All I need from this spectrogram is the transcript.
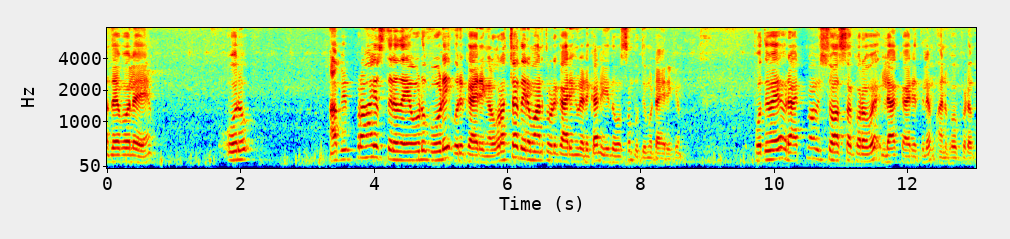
അതേപോലെ ഒരു അഭിപ്രായ സ്ഥിരതയോടുകൂടി ഒരു കാര്യങ്ങൾ ഉറച്ച തീരുമാനത്തോടെ കാര്യങ്ങൾ എടുക്കാൻ ഈ ദിവസം ബുദ്ധിമുട്ടായിരിക്കും. പൊതുവേ ഒരു ആത്മവിശ്വാസക്കുറവ് എല്ലാ കാര്യത്തിലും അനുഭവപ്പെടും.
